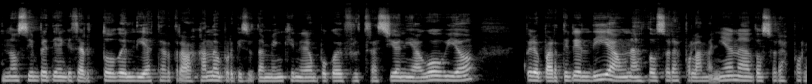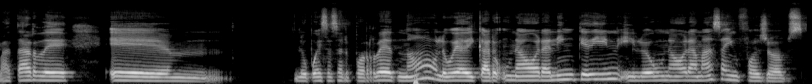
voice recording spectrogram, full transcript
no siempre tiene que ser todo el día estar trabajando porque eso también genera un poco de frustración y agobio, pero partir el día, unas dos horas por la mañana, dos horas por la tarde, eh, lo puedes hacer por red, ¿no? Le voy a dedicar una hora a LinkedIn y luego una hora más a InfoJobs.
